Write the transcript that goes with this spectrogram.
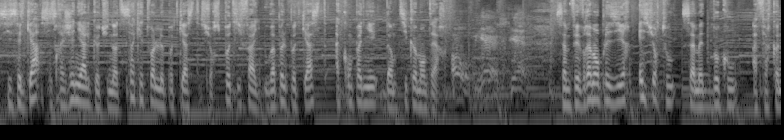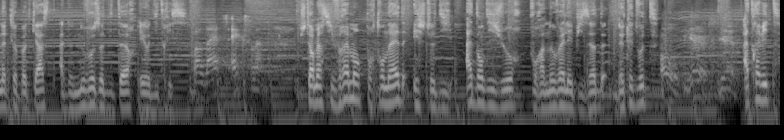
Si c'est le cas, ce serait génial que tu notes 5 étoiles le podcast sur Spotify ou Apple Podcast, accompagné d'un petit commentaire. Oh, yes, yes. Ça me fait vraiment plaisir et surtout, ça m'aide beaucoup à faire connaître le podcast à de nouveaux auditeurs et auditrices. Well, that's excellent. Je te remercie vraiment pour ton aide et je te dis à dans 10 jours pour un nouvel épisode de Clé de voûte. Oh, yes, yes. À très vite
